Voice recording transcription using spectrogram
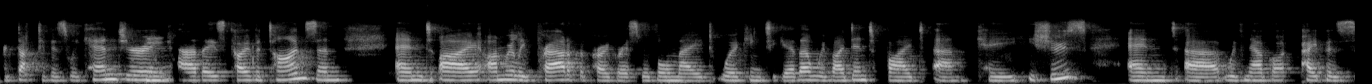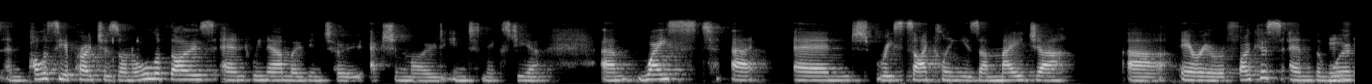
productive as we can during mm. uh, these COVID times. And, and I, I'm really proud of the progress we've all made working together. We've identified um, key issues and uh, we've now got papers and policy approaches on all of those. And we now move into action mode into next year. Um, waste uh, and recycling is a major uh, area of focus and the mm. work.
